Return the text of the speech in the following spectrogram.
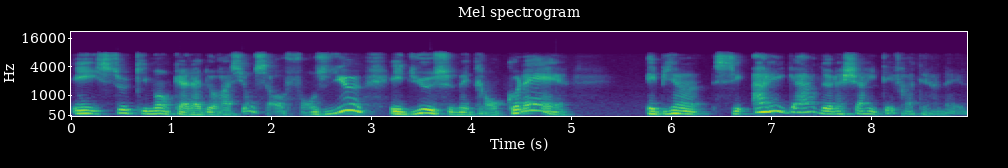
et ceux qui manquent à l'adoration, ça offense Dieu, et Dieu se mettra en colère. Eh bien, c'est à l'égard de la charité fraternelle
